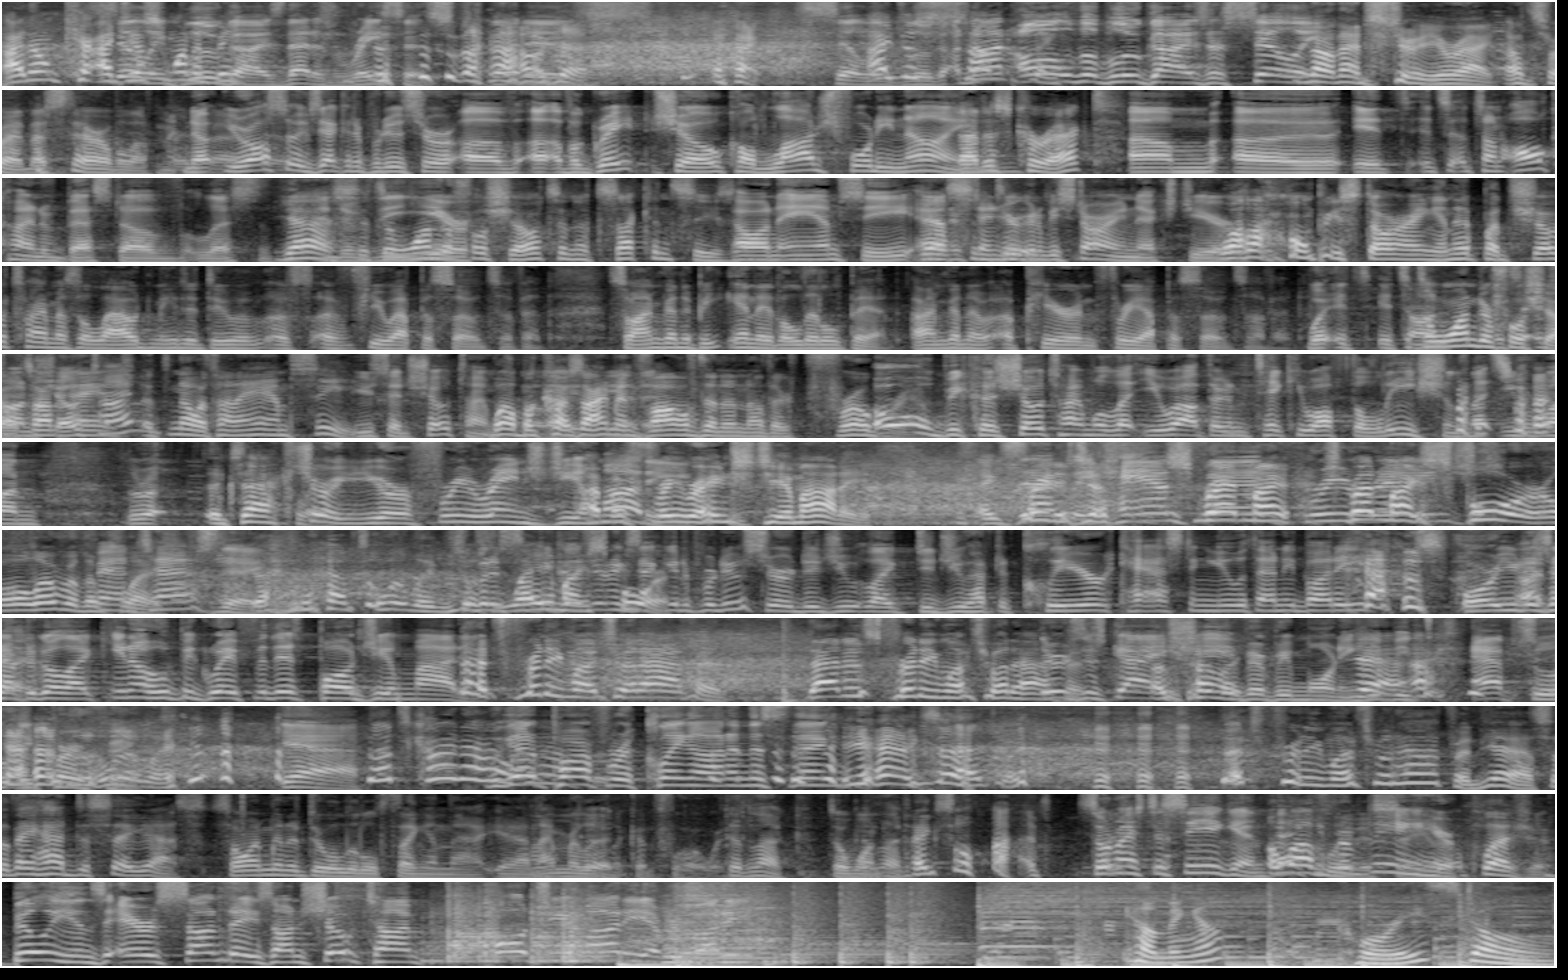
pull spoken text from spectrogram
I don't care. I just want to blue be. guys. That is racist. That Okay. is silly I blue just guys. Not all the blue guys are silly. No, that's true. You're right. That's right. That's terrible of me. No, you're also executive producer of, uh, of a great show called Lodge 49. That is correct. Um, uh, it, it's, it's on all kind of best of lists. At the Yes, end of it's the a wonderful show. It's in its second season. On AMC. I Yes, understand you're going to be starring next year. Well, I won't be starring in it, but Showtime has allowed me to do a, a few episodes of it. So I'm going to be in it a little bit. I'm going to appear in three episodes of it. What, it's, it's, It's on, a wonderful it's, show. It's on AM Showtime? it's- no, it's on AMC. You said Showtime. Well, because I'm involved in another program. Oh, because Showtime will let you out. They're going to take you off the leash and let you run. Exactly. Sure, you're a free range Giamatti. I'm a free range Giamatti. Exactly. Free to just Hand spread fed, my spread my spore all over the Fantastic. place. Absolutely. Just So, but it's lay my you're an executive producer. Did you like? Did you have to clear casting you with anybody? Yes. Or you just I- have to go like, you know, who'd be great for this? Paul Giamatti. That's pretty much what happened. That is pretty much what happened. There's this guy. He shave like- every morning. Yeah. He'd be absolutely perfect. Absolutely. Yeah. That's kind of We got a par for a Klingon in this thing. Yeah, exactly. That's pretty much what happened. Yeah, so they had to say yes. So I'm going to do a little thing in that. Yeah, and oh, I'm really good. looking forward. Good luck. It's a Good luck. Thanks a lot. So nice to see you again. Oh, Thank you for to being here. A pleasure. Billions airs Sundays on Showtime. Paul Giamatti, everybody. Coming up, Corey Stoll.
